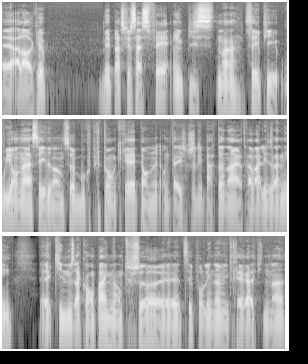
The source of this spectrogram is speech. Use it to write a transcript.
Euh, alors que. Mais parce que ça se fait implicitement, tu sais. Puis oui, on a essayé de rendre ça beaucoup plus concret, puis on, on est allé chercher des partenaires à travers les années euh, qui nous accompagnent dans tout ça, euh, tu sais, pour les nommer très rapidement.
